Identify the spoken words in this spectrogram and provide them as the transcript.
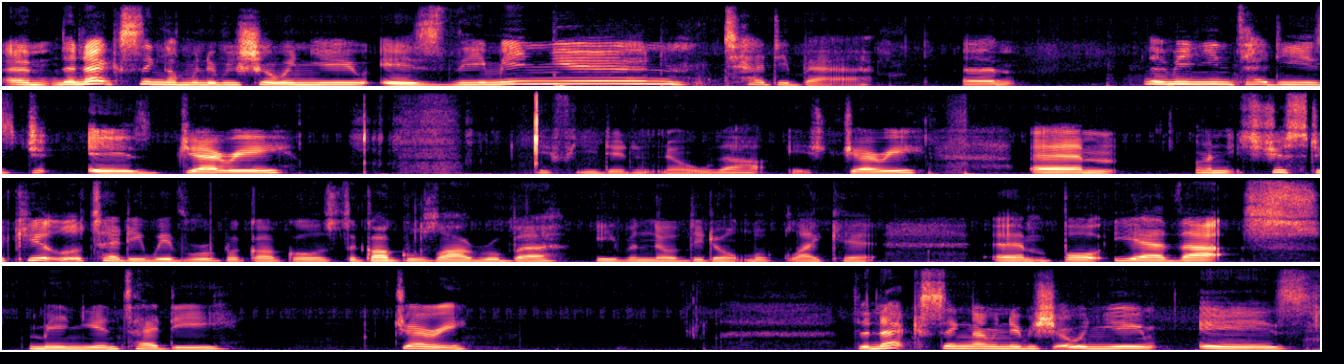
Um, the next thing I'm going to be showing you is the Minion Teddy Bear. Um, the Minion Teddy is, is Jerry. If you didn't know that, it's Jerry. Um, and it's just a cute little teddy with rubber goggles. The goggles are rubber, even though they don't look like it. Um, but yeah, that's Minion Teddy Jerry. The next thing I'm going to be showing you is,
